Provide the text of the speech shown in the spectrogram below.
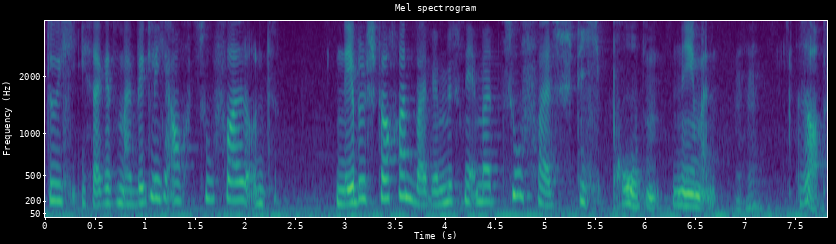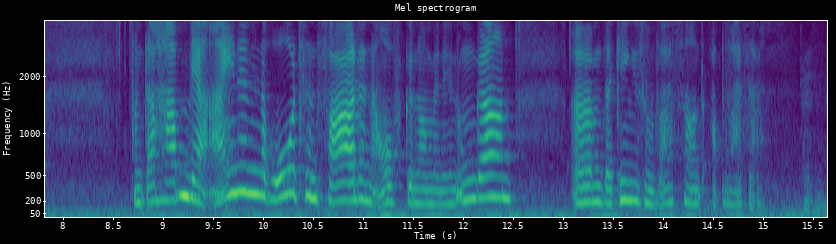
durch, ich sage jetzt mal wirklich auch Zufall und Nebelstochern, weil wir müssen ja immer Zufallsstichproben nehmen. Mhm. So. Und da haben wir einen roten Faden aufgenommen in Ungarn. Ähm, da ging es um Wasser und Abwasser. Mhm.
